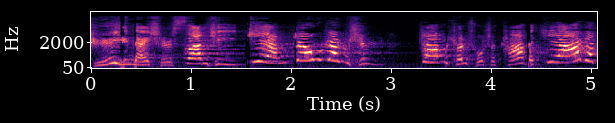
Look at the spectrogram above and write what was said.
薛银乃是三旗江州人士，张轩说是他的家人。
